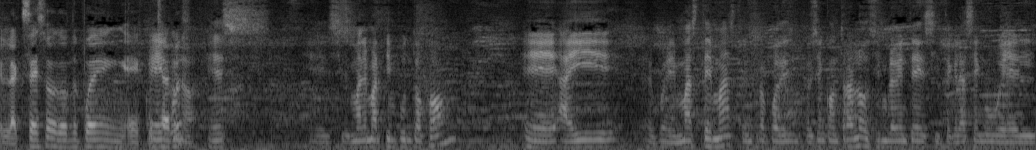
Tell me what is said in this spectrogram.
el acceso donde pueden Eh, escucharlos. bueno, es eh, sismalemartin.com. Eh, ahí eh, más temas, dentro podéis, podéis encontrarlo. O simplemente si te creas en Google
